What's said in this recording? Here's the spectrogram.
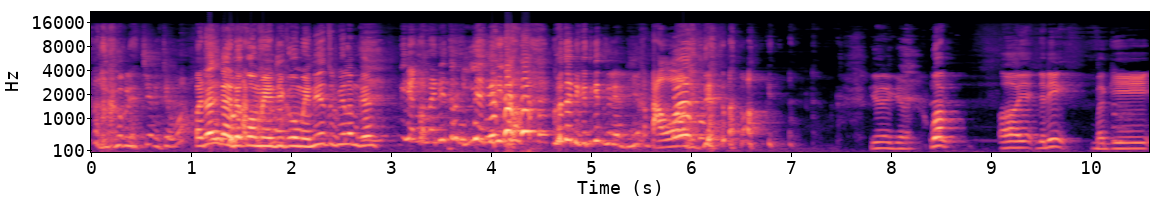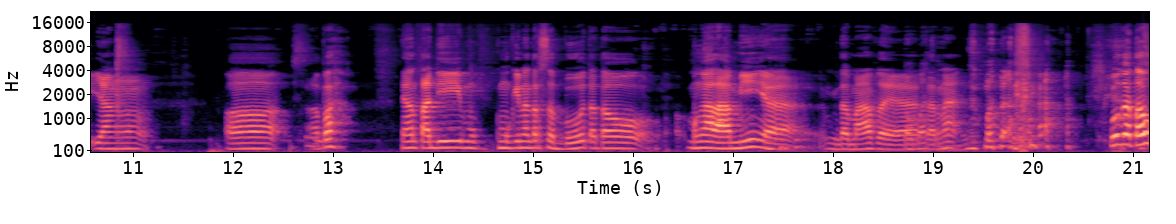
kalau gue ngeliat yang cowok Padahal nggak ada komedi-komedi itu film kan? Iya komedi itu dia jadi gue gue tuh dikit-dikit ngeliat dia ketawa gitu dia ketawa gitu. Gila-gila. Gua oh ya, jadi bagi yang eh apa? Yang tadi mu- kemungkinan tersebut atau mengalami ya minta maaf lah ya Tobat. karena gua gak tahu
